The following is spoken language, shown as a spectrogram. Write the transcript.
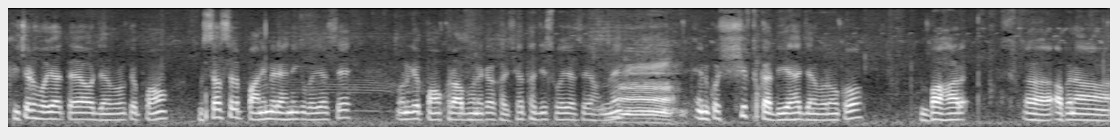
कीचड़ हो जाता है और जानवरों के पाँव मुसलसल पानी में रहने की वजह से उनके पाँव ख़राब होने का खदशा था, जिस वजह से हमने इनको शिफ्ट कर दिया है जानवरों को बाहर अपना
